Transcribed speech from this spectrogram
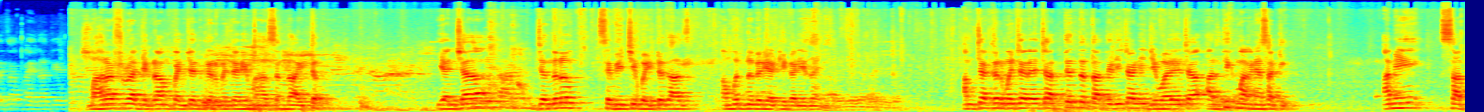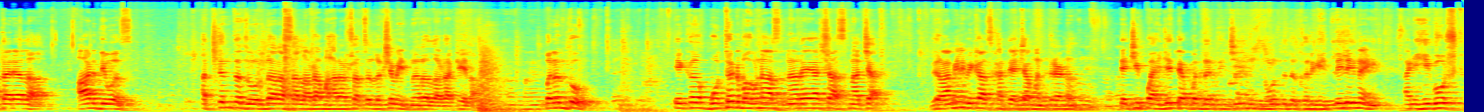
महाराष्ट्र राज्य ग्रामपंचायत कर्मचारी महासंघ आयटक यांच्या जनरल सभेची बैठक आज अहमदनगर या ठिकाणी झाली. आमच्या कर्मचाऱ्याच्या अत्यंत तातडीच्या आणि जिव्हाळ्याच्या आर्थिक मागण्यासाठी आम्ही साताऱ्याला आठ दिवस अत्यंत जोरदार असा लढा महाराष्ट्राचं लक्ष वेधणारा लढा केला. परंतु एक बोथट भावना असणाऱ्या या शासनाच्या ग्रामीण विकास खात्याच्या मंत्र्यानं त्याची पाहिजे त्या पद्धतीची नोंद दखल घेतलेली नाही. आणि ही गोष्ट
